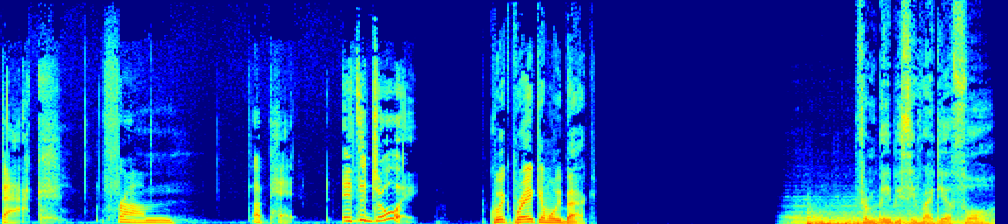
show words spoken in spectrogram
back from a pit? It's a joy. Quick break and we'll be back. From BBC Radio 4,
